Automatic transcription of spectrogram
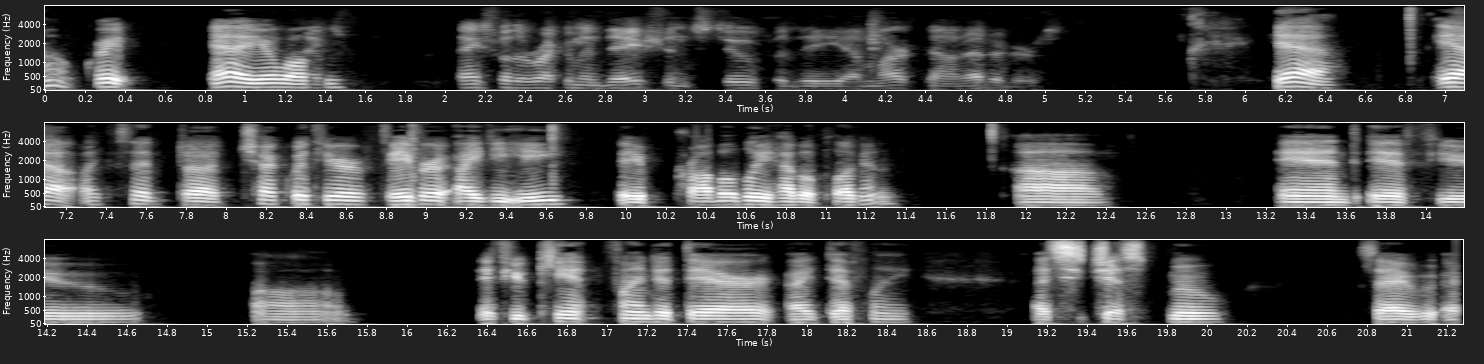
Oh, great. Yeah, you're welcome. Thanks, thanks for the recommendations too for the uh, Markdown editors. Yeah, yeah. Like I said, uh, check with your favorite IDE. They probably have a plugin. Uh, and if you uh, if you can't find it there, I definitely I suggest Mou. So I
